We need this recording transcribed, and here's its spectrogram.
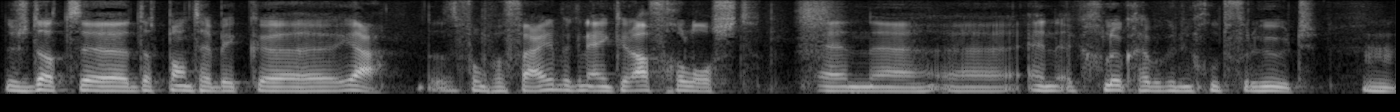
Dus dat, eh, dat pand heb ik, eh, ja, dat vond ik wel fijn. Heb ik in één keer afgelost. En, eh, en gelukkig heb ik het nu goed verhuurd. Hm. Dus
